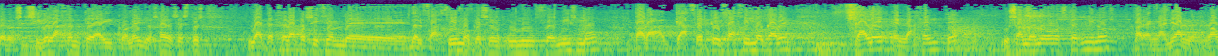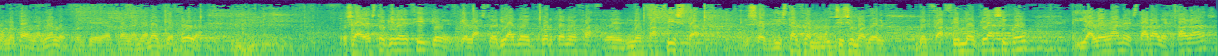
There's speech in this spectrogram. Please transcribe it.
Pero si sigue la gente ahí con ellos, ¿sabes? Esto es la tercera posición de- del fascismo, que es un eufemismo para que hacer que el fascismo cabe, cale en la gente usando nuevos términos para engañarlo. Vamos, no para engañarlo, porque para engañar al que pueda. O sea, esto quiere decir que, que las teorías de corte eh, neofascista se distancian muchísimo del, del fascismo clásico y alegan estar alejadas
